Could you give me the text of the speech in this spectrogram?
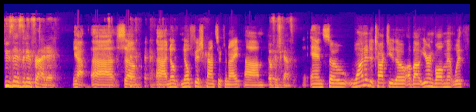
Tuesday's the new Friday. Yeah. Uh, so uh, no no Phish concert tonight. Um, no Phish concert. And so wanted to talk to you though about your involvement with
